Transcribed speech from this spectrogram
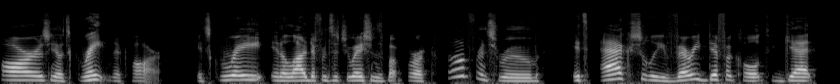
cars. You know, it's great in a car. It's great in a lot of different situations, but for a conference room, it's actually very difficult to get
